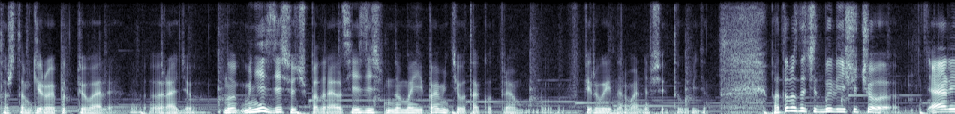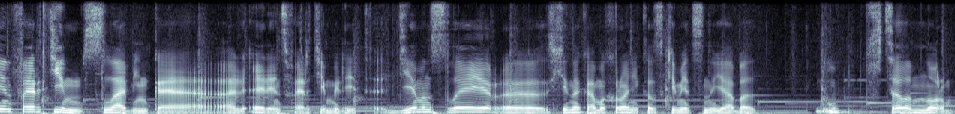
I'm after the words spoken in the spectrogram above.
то, что там герои подпевали э, радио. Ну, мне здесь очень понравилось. Я здесь на моей памяти вот так вот прям впервые нормально все это увидел. Потом, значит, были еще что? Alien Fire Team слабенькая, Aliens Fire Team Elite, Demon Slayer, э, Hinakama Chronicles, no Yaiba, ну, в целом норм.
